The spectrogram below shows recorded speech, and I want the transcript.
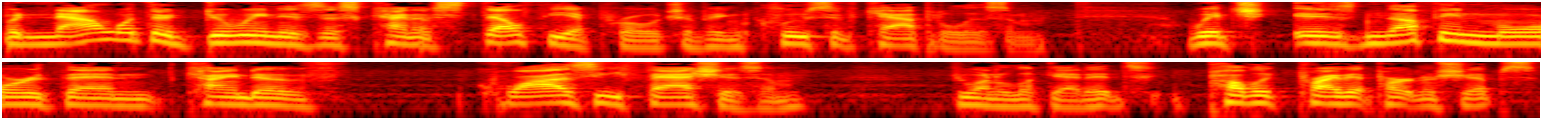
But now what they're doing is this kind of stealthy approach of inclusive capitalism, which is nothing more than kind of quasi fascism, if you want to look at it, public private partnerships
